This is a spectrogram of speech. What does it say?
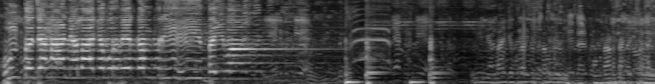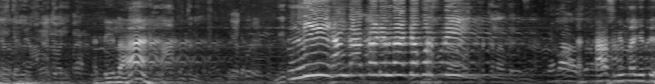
ಕುಂತ ಜನ ನೆಲಾಗೆ ಬರ್ಬೇಕಂತ್ರಿ ದೈವ. ಅಡ್ಡಿಲ್ಲ ನೀ ಹೆಂಗ ತಾಸು ನಿಂದಾಗೈತಿ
